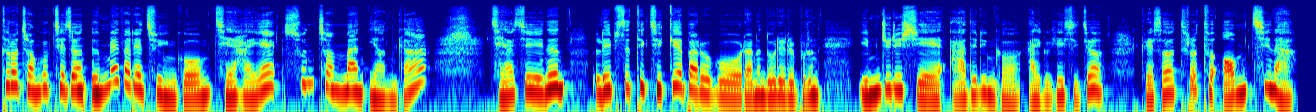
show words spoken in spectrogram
트롯 전국체전 은메달의 주인공 재하의 순천만 연가. 재하 씨는 립스틱 짙게 바르고라는 노래를 부른 임주리 씨의 아들인 거 알고 계시죠? 그래서 트로트 엄친아,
